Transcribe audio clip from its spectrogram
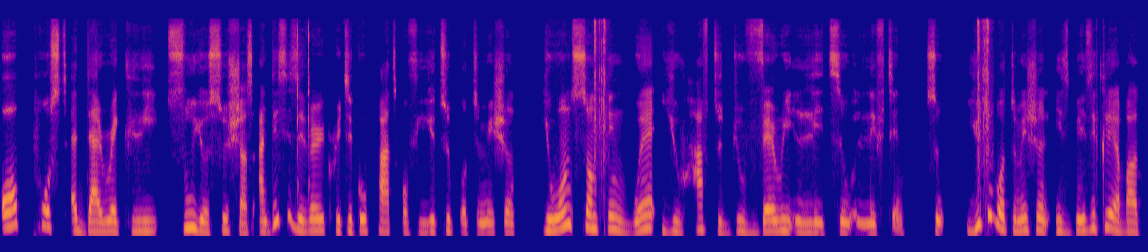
or post directly to your socials. And this is a very critical part of YouTube automation. You want something where you have to do very little lifting. So YouTube automation is basically about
